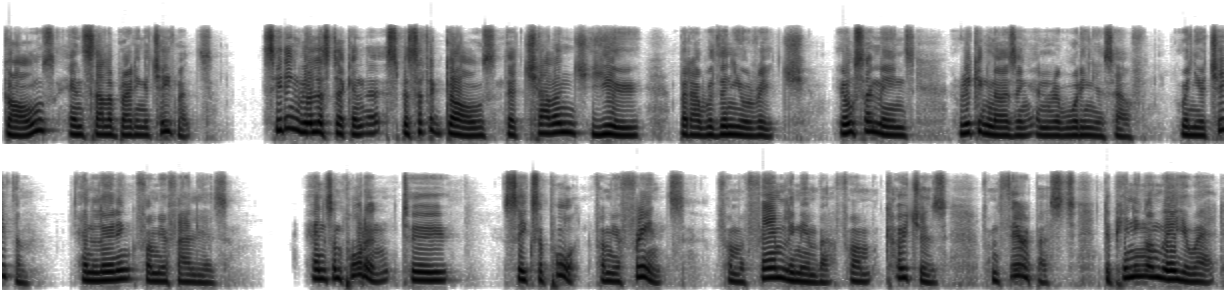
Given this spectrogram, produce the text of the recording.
goals and celebrating achievements. Setting realistic and uh, specific goals that challenge you but are within your reach. It also means recognizing and rewarding yourself when you achieve them and learning from your failures. And it's important to seek support from your friends, from a family member, from coaches, from therapists, depending on where you're at.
